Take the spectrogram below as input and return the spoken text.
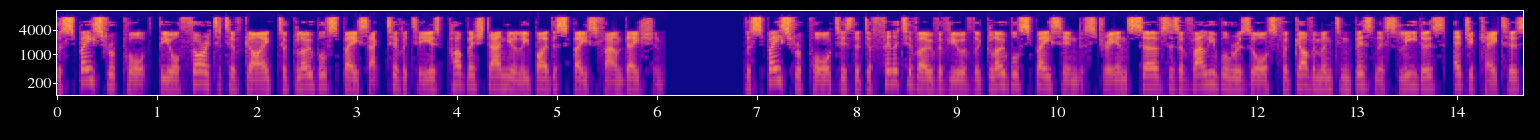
The Space Report, the authoritative guide to global space activity is published annually by the Space Foundation. The Space Report is the definitive overview of the global space industry and serves as a valuable resource for government and business leaders, educators,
